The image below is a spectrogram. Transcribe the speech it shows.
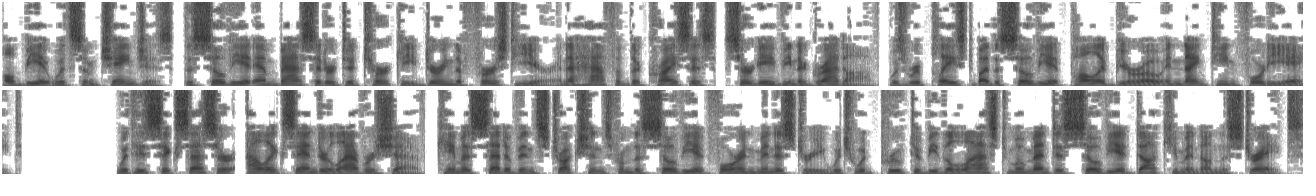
albeit with some changes changes. The Soviet ambassador to Turkey during the first year and a half of the crisis, Sergei Vinogradov, was replaced by the Soviet Politburo in 1948. With his successor, Alexander Lavrishev, came a set of instructions from the Soviet Foreign Ministry which would prove to be the last momentous Soviet document on the Straits.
